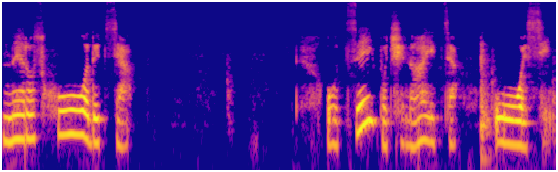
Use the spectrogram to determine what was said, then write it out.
не розходиться. Оце й починається осінь.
